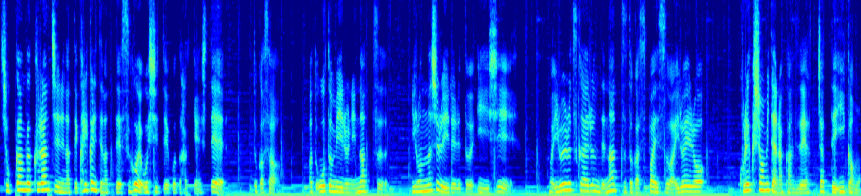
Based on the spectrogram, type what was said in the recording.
食感がクランチーになってカリカリってなってすごい美味しいっていうこと発見してとかさあとオートミールにナッツいろんな種類入れるといいしいろいろ使えるんでナッツとかスパイスはいろいろコレクションみたいな感じでやっちゃっていいかも。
